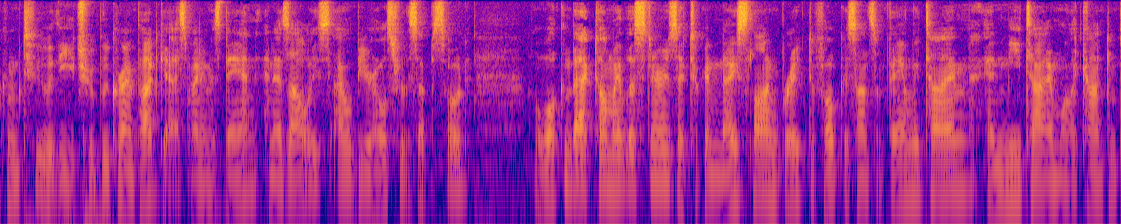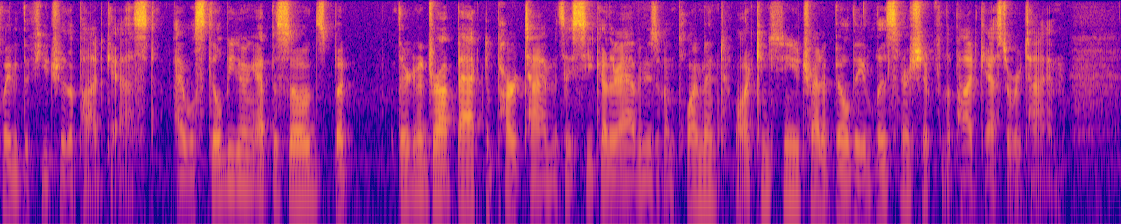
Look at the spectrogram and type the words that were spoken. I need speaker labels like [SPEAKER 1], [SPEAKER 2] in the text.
[SPEAKER 1] Welcome to the True Blue Crime Podcast. My name is Dan, and as always, I will be your host for this episode. welcome back to all my listeners. I took a nice long break to focus on some family time and me time while I contemplated the future of the podcast. I will still be doing episodes, but they're going to drop back to part time as I seek other avenues of employment while I continue to try to build a listenership for the podcast over time.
